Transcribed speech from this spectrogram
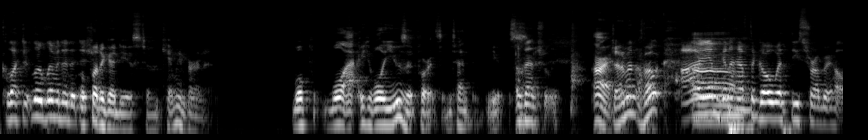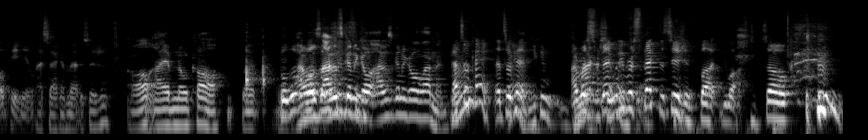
Collected they're limited We'll put a good use to it. Can we burn it? We'll we'll we'll use it for its intended use. Eventually. All right. Gentlemen, a vote. I am gonna have Um, to go with the strawberry jalapeno. I second that decision. Well, I have no call, but, But what- I what was I was was gonna go? I was gonna go lemon. That's Lemon? okay. That's okay. Yeah, you can. I respect we wins. respect decisions, but you lost. So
